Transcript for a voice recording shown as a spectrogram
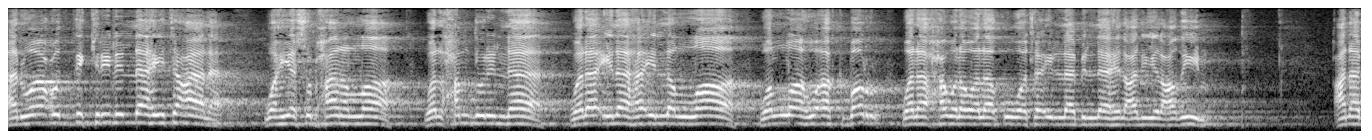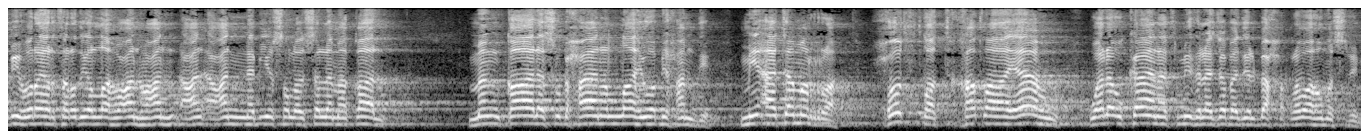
أنواع الذكر لله تعالى وهي سبحان الله والحمد لله ولا إله إلا الله والله أكبر ولا حول ولا قوة إلا بالله العلي العظيم. عن أبي هريرة رضي الله عنه عن, عن, عن النبي صلى الله عليه وسلم قال من قال سبحان الله وبحمده مائه مرة حطت خطاياه ولو كانت مثل زبد البحر رواه مسلم.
